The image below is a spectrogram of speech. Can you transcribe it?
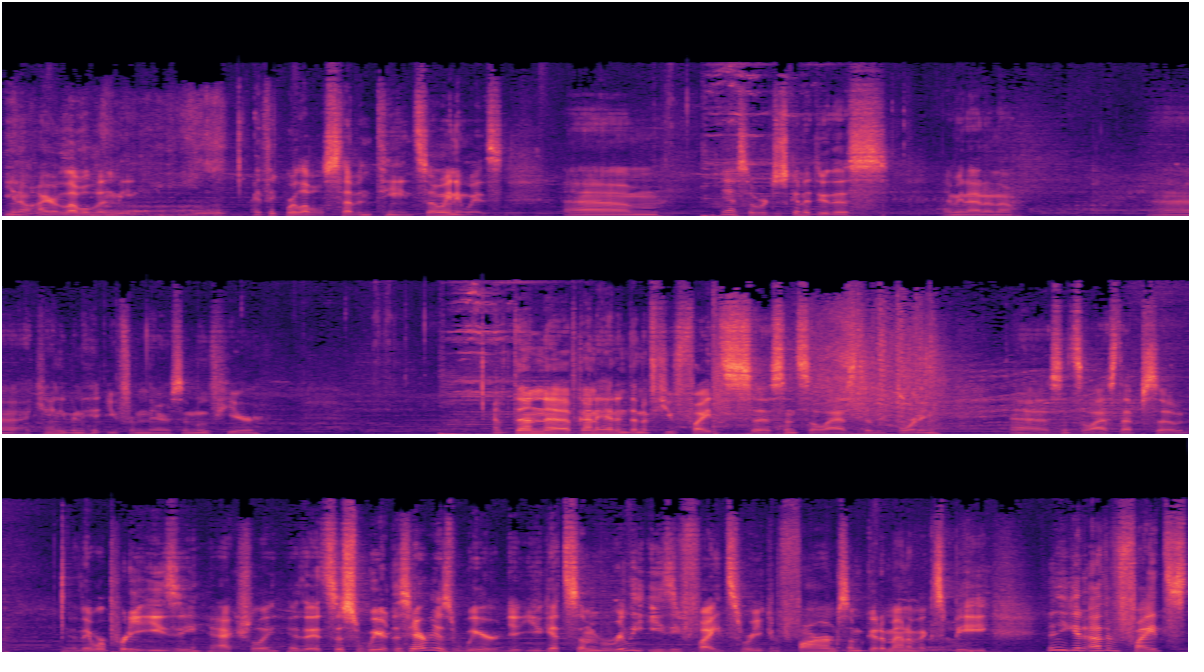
you know, higher level than me. I think we're level 17. So anyways, um, yeah, so we're just gonna do this. I mean, I don't know. Uh, I can't even hit you from there, so move here. I've done. Uh, I've gone ahead and done a few fights uh, since the last uh, recording, uh, since the last episode. They were pretty easy, actually. It's just weird. This area is weird. You, get some really easy fights where you can farm some good amount of XP. Then you get other fights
